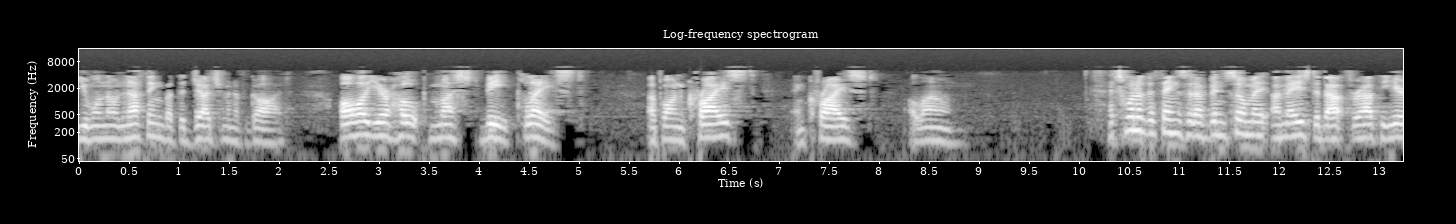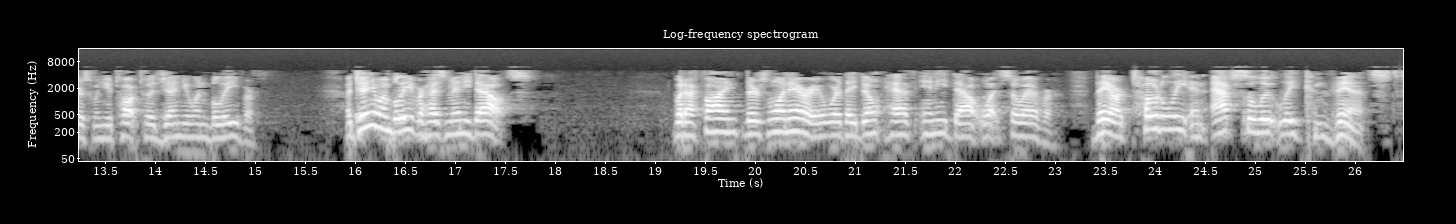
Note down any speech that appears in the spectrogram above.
you will know nothing but the judgment of God. All your hope must be placed upon Christ and Christ alone. That's one of the things that I've been so amazed about throughout the years when you talk to a genuine believer. A genuine believer has many doubts. But I find there's one area where they don't have any doubt whatsoever. They are totally and absolutely convinced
